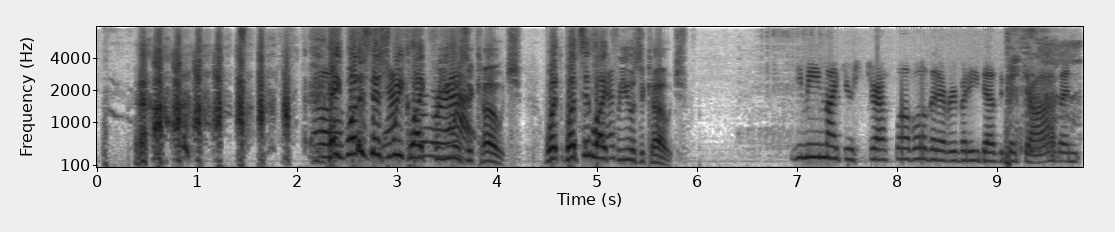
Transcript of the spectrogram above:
so hey, what is this week like for you at. as a coach? What What's it like that's, for you as a coach? You mean like your stress level that everybody does a good job and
